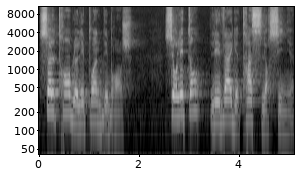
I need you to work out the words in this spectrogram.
Seules tremblent les pointes des branches. Sur l'étang, les vagues tracent leurs signes.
